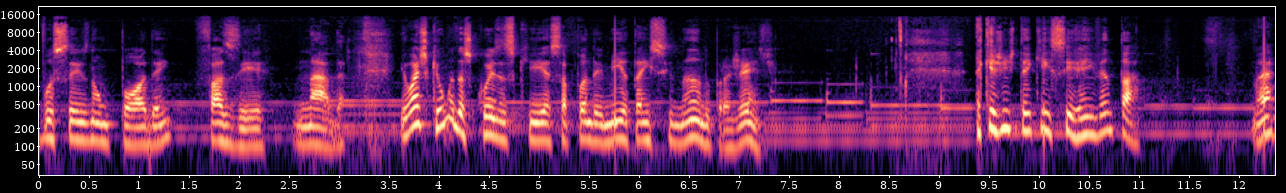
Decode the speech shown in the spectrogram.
vocês não podem fazer nada. Eu acho que uma das coisas que essa pandemia está ensinando para a gente é que a gente tem que se reinventar. Não é?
